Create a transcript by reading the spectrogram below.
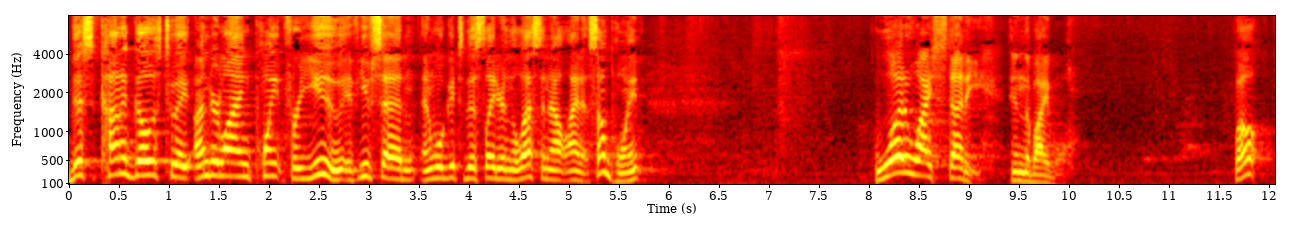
this kind of goes to an underlying point for you if you've said, and we'll get to this later in the lesson outline at some point, what do I study in the Bible? Well,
